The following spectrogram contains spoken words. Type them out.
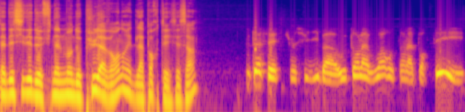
as décidé de finalement de plus la vendre et de la porter, c'est ça? Tout à fait. Je me suis dit, bah, autant la voir, autant la porter. Et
